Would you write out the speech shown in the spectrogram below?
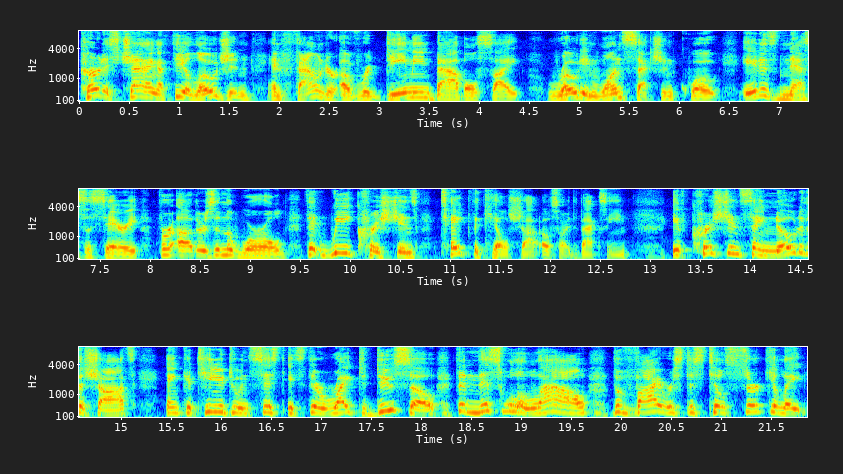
Curtis Chang, a theologian and founder of Redeeming Babel site, wrote in one section, quote, "It is necessary for others in the world that we Christians take the kill shot, oh sorry, the vaccine. If Christians say no to the shots and continue to insist it's their right to do so, then this will allow the virus to still circulate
